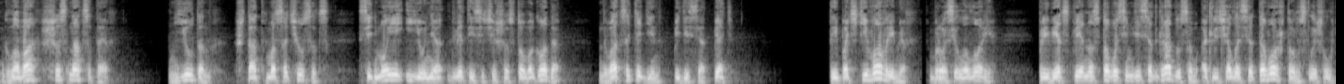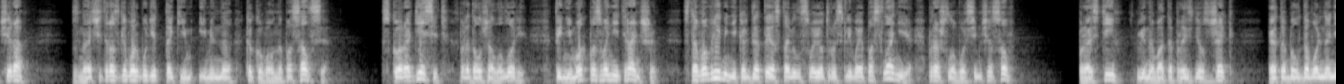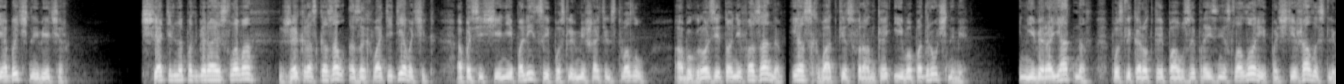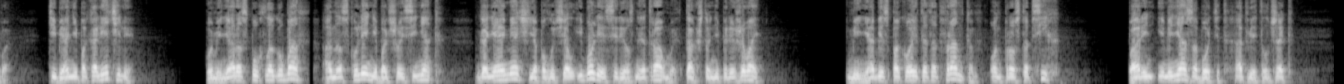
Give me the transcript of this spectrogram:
Глава 16. Ньютон, штат Массачусетс. 7 июня 2006 года. 21.55. «Ты почти вовремя», — бросила Лори. Приветствие на 180 градусов отличалось от того, что он слышал вчера. Значит, разговор будет таким именно, какого он опасался. «Скоро десять», — продолжала Лори. Ты не мог позвонить раньше. С того времени, когда ты оставил свое трусливое послание, прошло восемь часов». «Прости», — виновато произнес Джек. «Это был довольно необычный вечер». Тщательно подбирая слова, Джек рассказал о захвате девочек, о посещении полиции после вмешательства Лу, об угрозе Тони Фазана и о схватке с Франко и его подручными. «Невероятно!» — после короткой паузы произнесла Лори почти жалостливо. «Тебя не покалечили?» «У меня распухла губа, а на скуле небольшой синяк. Гоняя мяч, я получал и более серьезные травмы, так что не переживай». «Меня беспокоит этот Франко, он просто псих». «Парень и меня заботит», — ответил Джек.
